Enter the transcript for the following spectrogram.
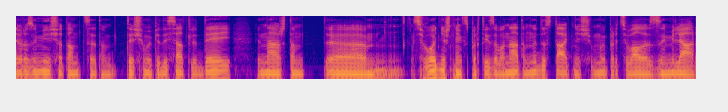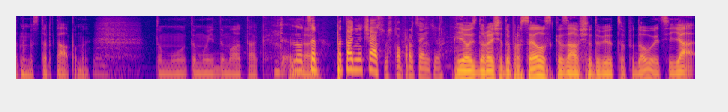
Я розумію, що там це там те, що ми 50 людей, і наш там е, сьогоднішня експертиза, вона там недостатня, щоб ми працювали з мільярдними стартапами. Тому тому йдемо так. Ну, це питання часу 100%. І ось, до речі, ти про село сказав, що тобі це подобається. Я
